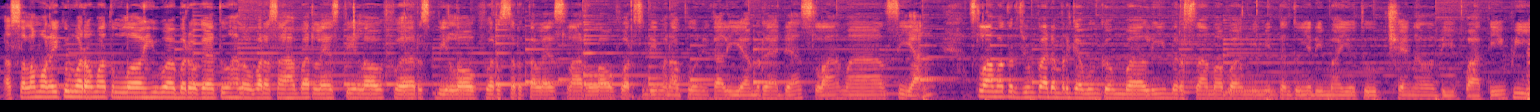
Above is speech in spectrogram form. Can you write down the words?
Assalamualaikum warahmatullahi wabarakatuh. Halo para sahabat Lesti Lovers, Belovers, serta Leslar Lovers di mana pun kalian berada. Selamat siang. Selamat terjumpa dan bergabung kembali bersama Bang Mimin tentunya di my youtube channel Diva TV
